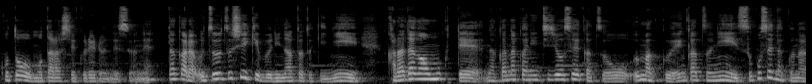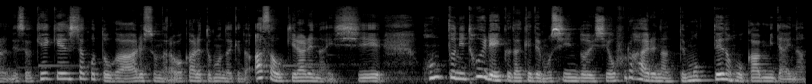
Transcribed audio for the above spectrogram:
ことをもたらしてくれるんですよね。だからうつうつしい気分になった時に体が重くてなかなか日常生活をうまく円滑に過ごせなくなるんですよ。経験したことがある人ならわかると思うんだけど朝起きられないし本当にトイレ行くだけでもしんどいしお風呂入るなんてもってのほかみたいな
